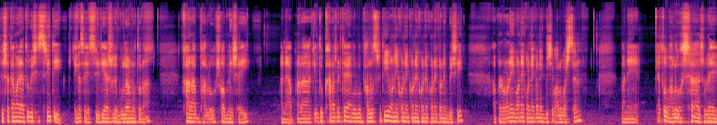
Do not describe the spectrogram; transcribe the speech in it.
দের সাথে আমার এত বেশি স্মৃতি, ঠিক আছে? স্মৃতি আসলে ভুলার মতো না। খারাপ, ভালো, সব মিশাই মানে আপনারা কিন্তু খারাপের থেকে আমি বলব ভালো স্মৃতি অনেক অনেক অনেক অনেক অনেক অনেক বেশি। আপনারা অনেক অনেক অনেক অনেক বেশি ভালোবাসছেন। মানে এত ভালোবাসা আসলে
